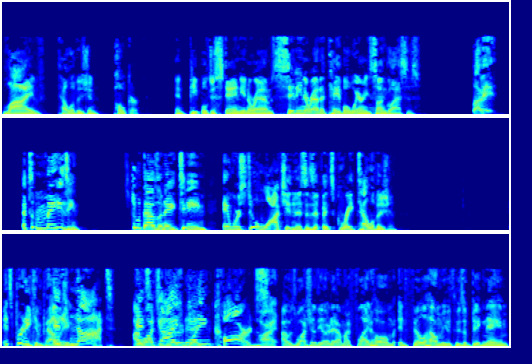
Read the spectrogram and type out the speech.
live television poker and people just standing around, sitting around a table wearing sunglasses. I mean, it's amazing. It's 2018 and we're still watching this as if it's great television. It's pretty compelling. It's not. I it's watched guys playing cards. All right, I was watching it the other day on my flight home, and Phil Hellmuth, who's a big name,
